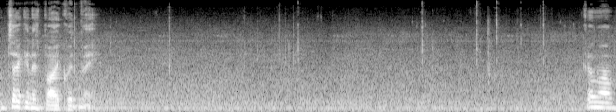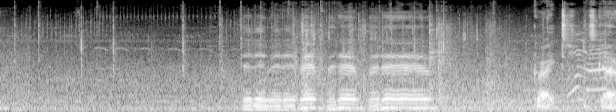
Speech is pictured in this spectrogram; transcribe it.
I'm taking this bike with me. Come on. Great, let's go.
